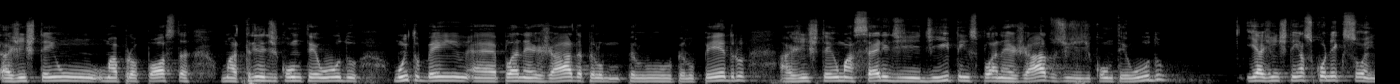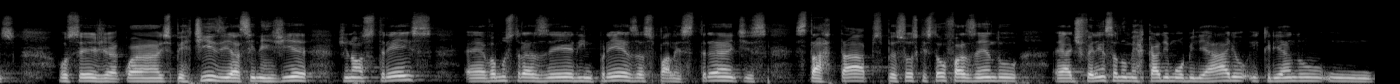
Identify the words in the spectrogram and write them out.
a gente tem um, uma proposta, uma trilha de conteúdo muito bem é, planejada pelo, pelo, pelo Pedro. A gente tem uma série de, de itens planejados de, de conteúdo e a gente tem as conexões, ou seja, com a expertise e a sinergia de nós três, é, vamos trazer empresas, palestrantes, startups, pessoas que estão fazendo é, a diferença no mercado imobiliário e criando um,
